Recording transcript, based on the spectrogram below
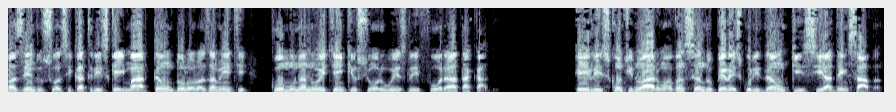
fazendo sua cicatriz queimar tão dolorosamente como na noite em que o Sr. Weasley fora atacado. Eles continuaram avançando pela escuridão que se adensava.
